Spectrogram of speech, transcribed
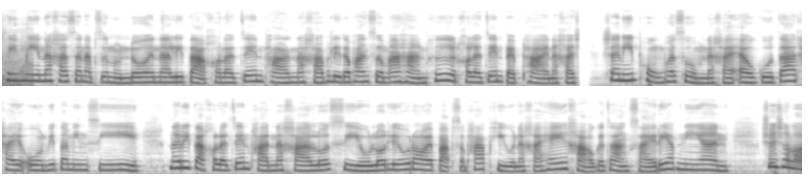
คลิปนี้นะคะสนับสนุนโดยนาริตะคอลลาเจนพาร์นะคะ ผลิตภัณฑ์เสริมอาหารพืชคอลลาเจนแปปไทด์นะคะ ชนิดผงผสมนะคะแอลกูตาไทโอนวิตามินซีนาริตาคอลลาเจนพัทนะคะ ลดสิว ลดริ้วรอย ปรับสภาพผิวนะคะ ให้ขาวกระจ่างใสเรียบเนียน ช่วยชะลอ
